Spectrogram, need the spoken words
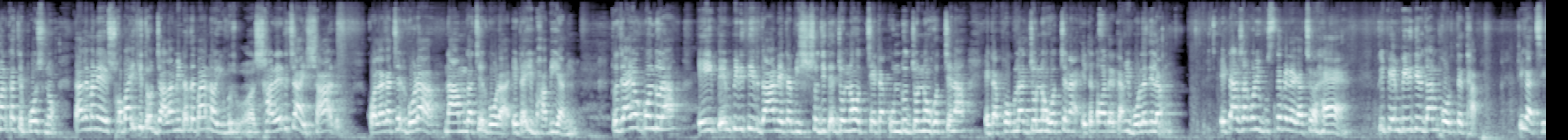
আমার কাছে প্রশ্ন। তাহলে মানে সবাই কি তোর জ্বালা মেটাতে পারে না? ওই সারের চাই, সার। কলা গাছের গোড়া না আম গাছের গোড়া, এটাই ভাবি আমি। তো যাই হোক বন্ধুরা, এই প্রেম প্রীতির গান এটা বিশ্বজিতের জন্য হচ্ছে, এটা কুণ্ডুর জন্য হচ্ছে না, এটা ফোগলার জন্য হচ্ছে না, এটা তোমাদেরকে আমি বলে দিলাম। এটা আশা করি বুঝতে পেরে গেছো হ্যাঁ তুই প্রেম প্রীতির গান করতে থাক, ঠিক আছে?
